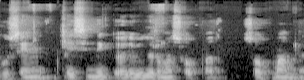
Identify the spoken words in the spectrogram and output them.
Bu senin kesinlikle öyle bir duruma sokmadım. Sokmam da.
